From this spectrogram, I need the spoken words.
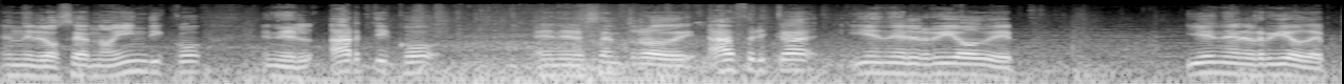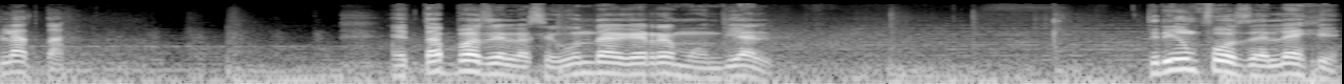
en el Océano Índico, en el Ártico, en el centro de África y en el río de, y en el río de Plata. Etapas de la Segunda Guerra Mundial. Triunfos del eje.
